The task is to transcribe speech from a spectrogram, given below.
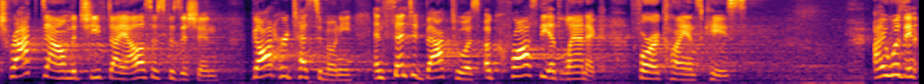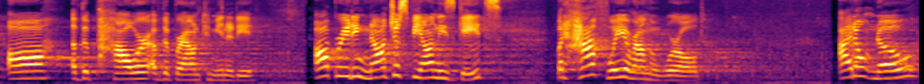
tracked down the chief dialysis physician, got her testimony, and sent it back to us across the Atlantic for our client's case. I was in awe of the power of the Brown community, operating not just beyond these gates, but halfway around the world. I don't know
